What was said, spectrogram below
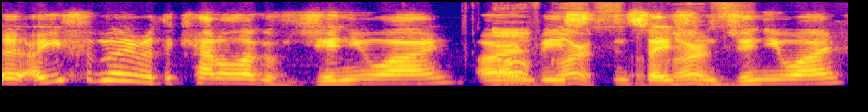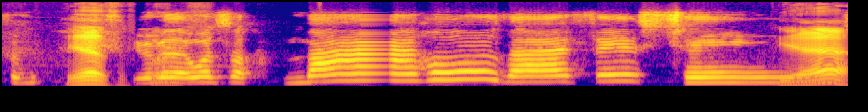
uh, are you familiar with the catalog of Ginuwine Oh, R&B course, sensation. Ginuwine? From yes, you remember that course. one song? My whole life is changed. Yeah.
